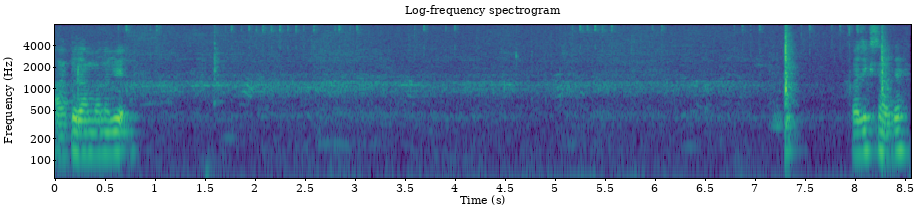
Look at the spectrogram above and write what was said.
Arkadan bana bir Kha'Zix nerede?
